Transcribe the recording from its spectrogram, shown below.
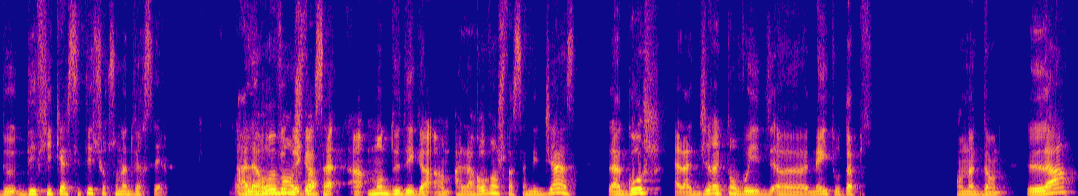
d'efficacité sur son adversaire. à la revanche, face à un manque de dégâts, à la revanche face à Nate Diaz, la gauche, elle a direct envoyé euh, Nate au tapis en knockdown. Là,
